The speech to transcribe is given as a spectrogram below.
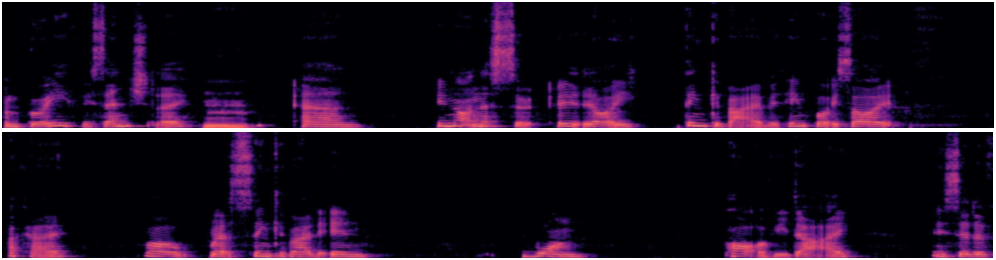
and breathe, essentially. Mm. And you're not necessarily, like, you think about everything, but it's like, okay, well, let's think about it in one part of your day instead of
